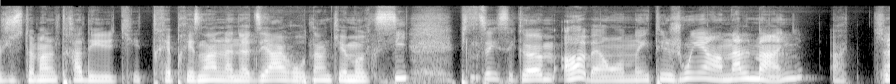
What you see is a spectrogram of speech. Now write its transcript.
justement le trad est- qui est très présent à la Nodière autant que Mauricie. Puis tu sais, c'est comme ah ben on a été joué en Allemagne. OK. OK,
